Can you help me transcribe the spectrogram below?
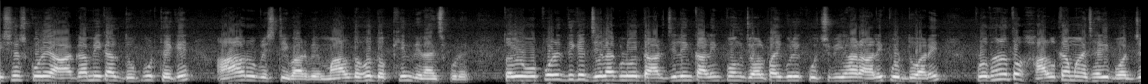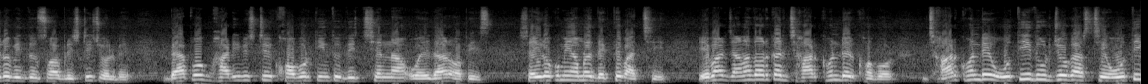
বিশেষ করে আগামীকাল দুপুর থেকে আরও বৃষ্টি বাড়বে, মালদহ, দক্ষিণ দিনাজপুরে। তবে ওপরের দিকে জেলাগুলো দার্জিলিং, কালিম্পং, জলপাইগুড়ি, কুচবিহার, আলিপুরদুয়ারে প্রধানত হালকা মাঝারি বজ্রবিদ্যুৎ সহ বৃষ্টি চলবে। ব্যাপক ভারী বৃষ্টির খবর কিন্তু দিচ্ছেন না ওয়েদার অফিস সেই রকমই আমরা দেখতে পাচ্ছি। এবার জানা দরকার ঝাড়খণ্ডের খবর। ঝাড়খণ্ডে অতি দুর্যোগ আসছে, অতি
